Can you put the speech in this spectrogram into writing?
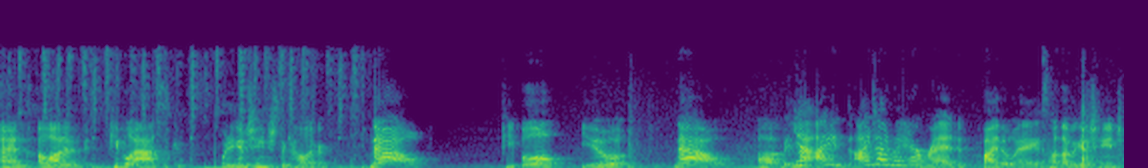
And a lot of people ask, when are you gonna change the color? Now! People, you, now! Uh, but yeah, I, I dyed my hair red, by the way. It's not that big a change.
